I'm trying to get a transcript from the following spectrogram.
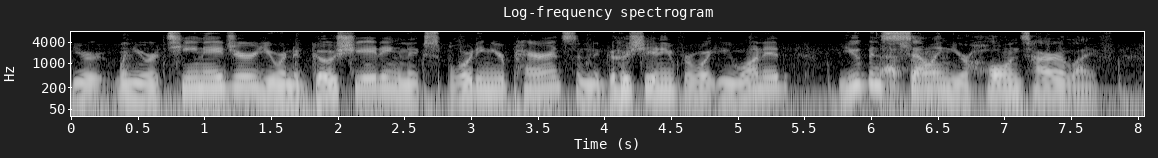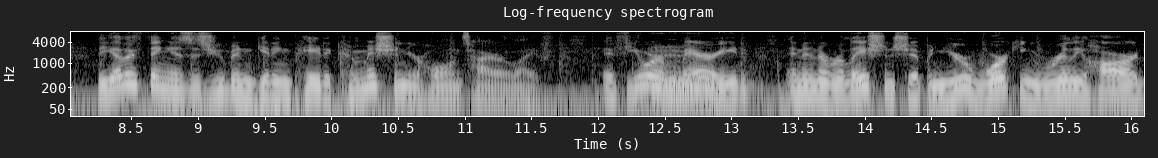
You're when you were a teenager, you were negotiating and exploiting your parents and negotiating for what you wanted. You've been That's selling right. your whole entire life. The other thing is is you've been getting paid a commission your whole entire life. If you are mm. married and in a relationship and you're working really hard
